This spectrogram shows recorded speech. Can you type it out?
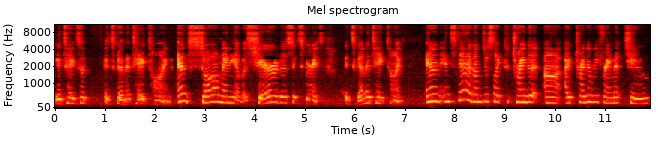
it takes a, it's going to take time, and so many of us share this experience. It's going to take time and instead i'm just like trying to uh, i'm trying to reframe it to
